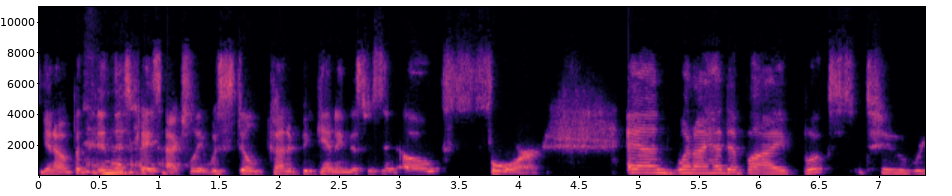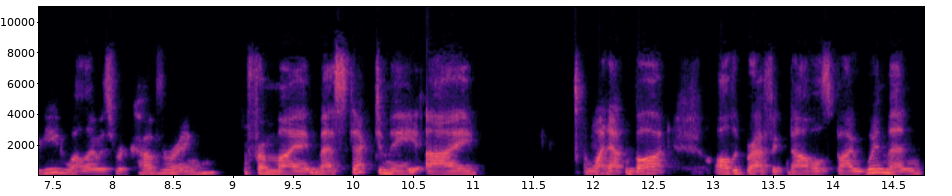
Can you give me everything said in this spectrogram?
You know, but in this case, actually, it was still kind of beginning. This was in 04. And when I had to buy books to read while I was recovering from my mastectomy, I went out and bought all the graphic novels by women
